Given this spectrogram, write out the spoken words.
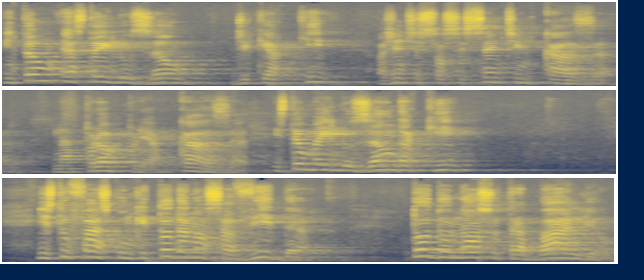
Então, esta ilusão de que aqui a gente só se sente em casa, na própria casa, isto é uma ilusão daqui. Isto faz com que toda a nossa vida, todo o nosso trabalho,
